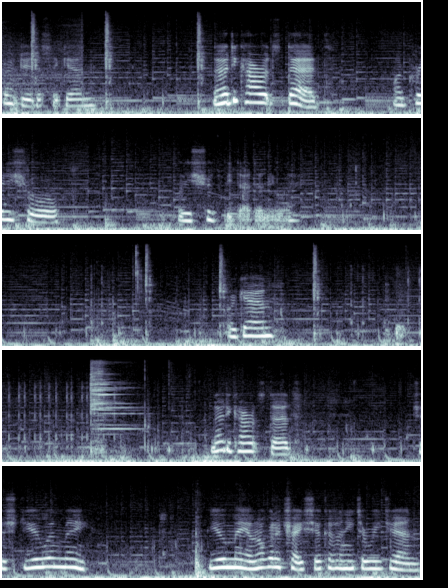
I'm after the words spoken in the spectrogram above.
Don't do this again. Nerdy Carrot's dead. I'm pretty sure. But he should be dead anyway. Again. Nerdy Carrot's dead. Just you and me. You and me. I'm not going to chase you because I need to regen.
